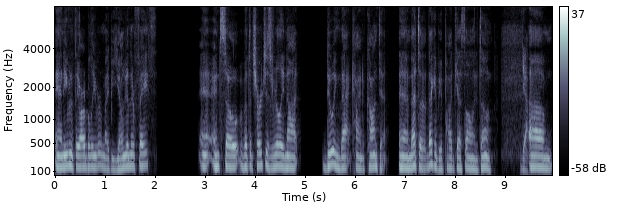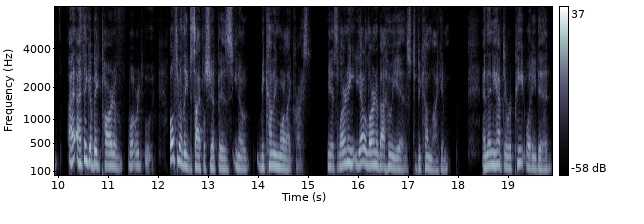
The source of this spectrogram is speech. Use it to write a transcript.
And even if they are a believer, might be young in their faith. And, and so, but the church is really not doing that kind of content. And that's a, that could be a podcast all on its own. Yeah. Um, I, I think a big part of what we're ultimately discipleship is, you know, becoming more like Christ. It's learning, you got to learn about who he is to become like him. And then you have to repeat what he did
